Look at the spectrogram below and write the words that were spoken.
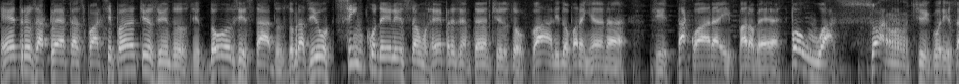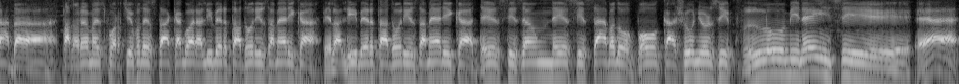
Entre os atletas participantes, de 12 estados do Brasil, cinco deles são representantes do Vale do Paranhana, de Taquara e Parobé. Boa sorte, gurizada! Panorama Esportivo destaca agora Libertadores América. Pela Libertadores da América, decisão nesse sábado, Boca Juniors e Fluminense. É,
